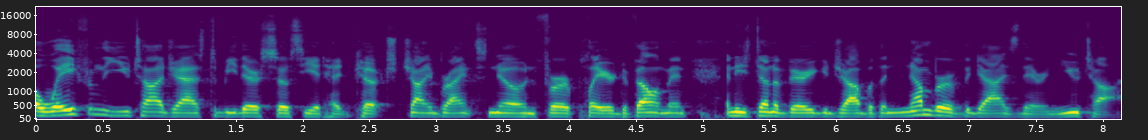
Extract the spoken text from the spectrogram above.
away from the Utah Jazz to be their associate head coach. Johnny Bryant's known for player development, and he's done a very good job with a number of the guys there in Utah.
